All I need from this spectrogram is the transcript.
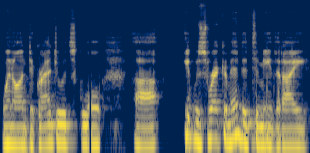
went on to graduate school, uh, it was recommended to me that I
